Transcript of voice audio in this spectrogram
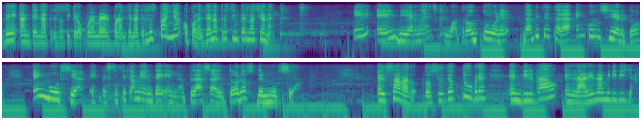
de Antena 3, así que lo pueden ver por Antena 3 España o por Antena 3 Internacional. Y el viernes 4 de octubre, David estará en concierto en Murcia, específicamente en la Plaza de Toros de Murcia. El sábado 12 de octubre en Bilbao, en la Arena Miribilla.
